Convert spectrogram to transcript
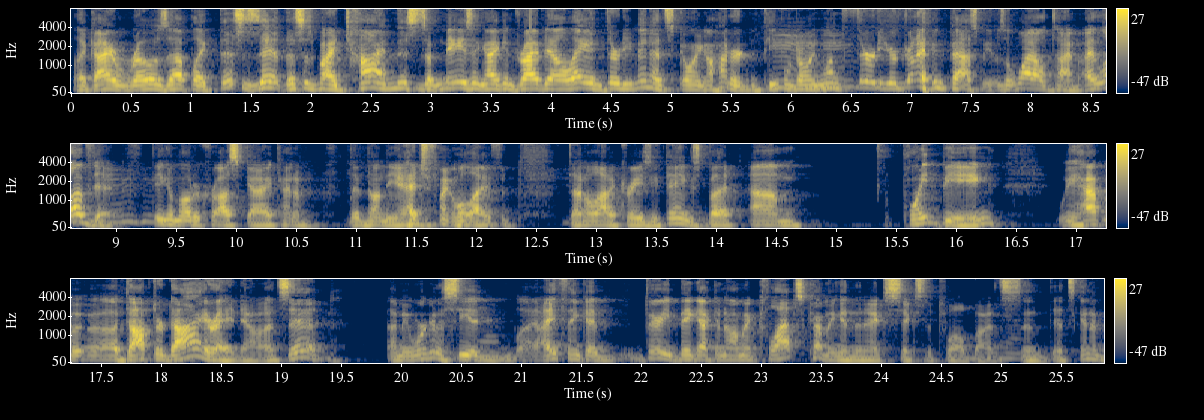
like I rose up like this is it. This is my time. This is amazing. I can drive to LA in 30 minutes going 100 and people mm-hmm. going 130 are driving past me. It was a wild time. I loved it. Mm-hmm. Being a motocross guy, I kind of lived on the edge my whole life and done a lot of crazy things. But um, point being, we have a, adopt or die right now. That's it. I mean, we're going to see, yeah. a, I think, a very big economic collapse coming in the next six to 12 months. Yeah. And it's going to,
